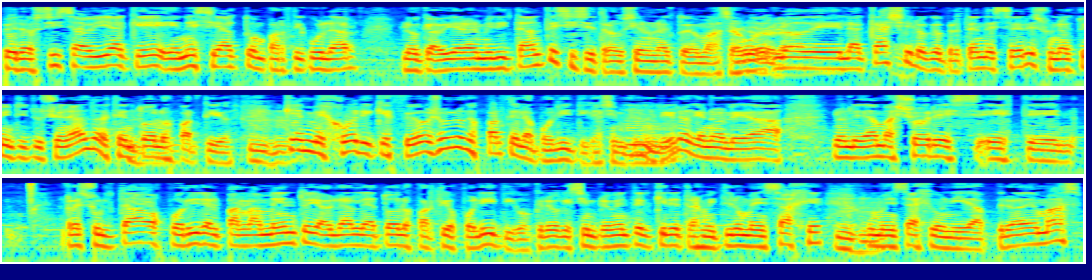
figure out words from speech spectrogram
pero sí sabía que en ese acto en particular lo que había eran militantes y se traducía en un acto de masa. Lo, lo, de la calle lo que pretende ser es un acto institucional donde estén uh -huh. todos los partidos. Uh -huh. ¿Qué es mejor y qué es peor? Yo creo que es parte de la política simplemente. Creo que no le da, no le da mayores este, resultados por ir al Parlamento y hablarle a todos los partidos políticos. Creo que simplemente él quiere transmitir un mensaje, uh -huh. un mensaje de unidad. Pero además,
